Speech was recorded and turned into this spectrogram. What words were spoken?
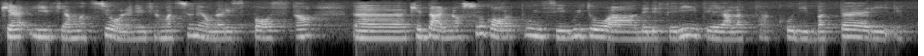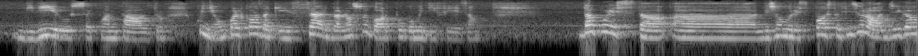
che è l'infiammazione. L'infiammazione è una risposta eh, che dà il nostro corpo in seguito a delle ferite, all'attacco di batteri, di virus e quant'altro. Quindi è un qualcosa che serve al nostro corpo come difesa. Da questa, eh, diciamo, risposta fisiologica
